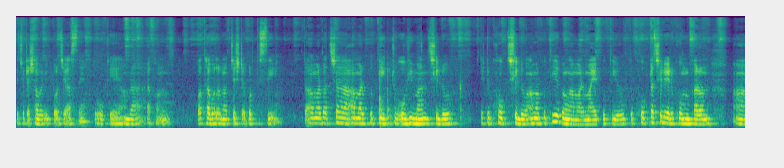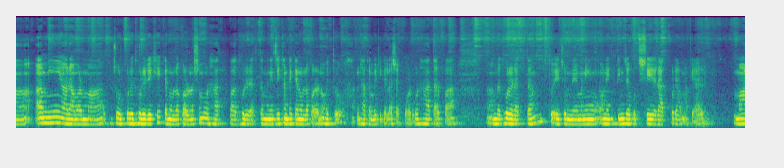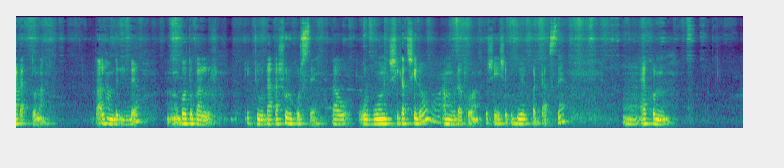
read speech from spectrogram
কিছুটা স্বাভাবিক পর্যায়ে আছে। তো ওকে আমরা এখন কথা বলানোর চেষ্টা করতেছি। তো আমার বাচ্চা আমার প্রতি একটু অভিমান ছিল, একটু ক্ষোভ ছিল আমার প্রতি এবং আমার মায়ের প্রতিও। তো ক্ষোভটা ছিল এরকম কারণ আমি আর আমার মা জোর করে ধরে রেখে ক্যানোলা করানোর সময় ওর হাত পা ধরে রাখতাম। মানে যেখানটা ক্যানোলা করানো হতো ঢাকা মেডিকেল আসার পর ওর হাত আর পা আমরা ধরে রাখতাম। তো এই জন্যে মানে অনেক দিন যাবৎ সে রাগ করে আমাকে আর মা ডাকতো না। তো আলহামদুলিল্লাহ গতকাল একটু ডাকা শুরু করছে। তাও ওর বোন শেখাচ্ছিল আম্মু ডাকো, তো সে এসে দু একবার ডাকছে। এখন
